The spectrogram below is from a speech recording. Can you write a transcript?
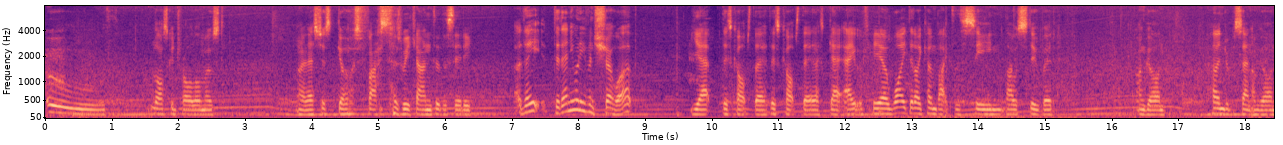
Oh, lost control almost. Alright, let's just go as fast as we can to the city. Are they... Did anyone even show up? Yep, this cop's there, this cop's there, let's get out of here. Why did I come back to the scene? That was stupid. I'm gone. 100% I'm gone.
